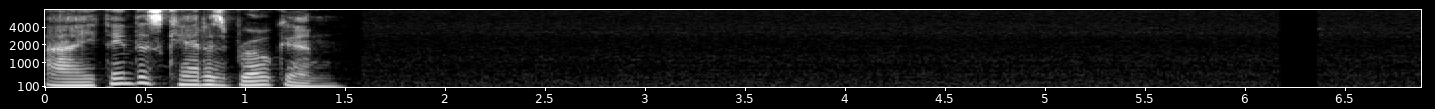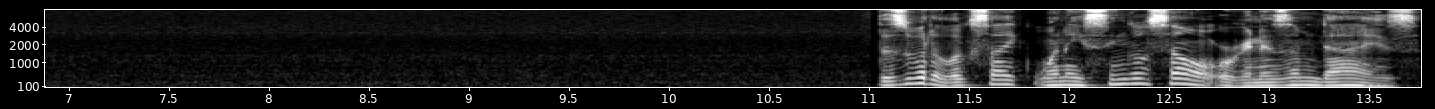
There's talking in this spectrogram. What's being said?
I think this cat is broken. This is what it looks like when a single cell organism dies.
